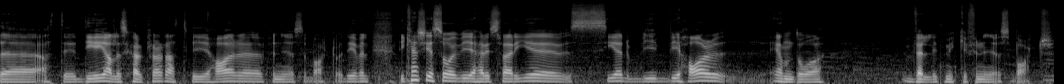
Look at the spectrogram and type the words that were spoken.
att, eh, att det är alldeles självklart att vi har eh, förnyelsebart och det är väl, det kanske är så vi här i Sverige ser, vi, vi har ändå väldigt mycket förnyelsebart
